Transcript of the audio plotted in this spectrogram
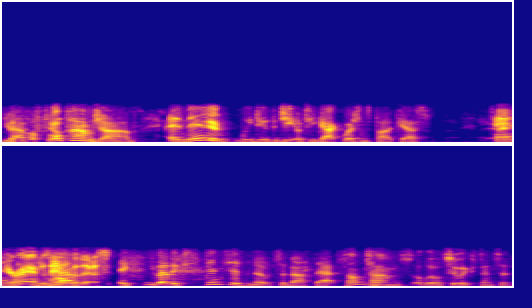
you have a full time job, and then we do the GOT Got Questions podcast, And here I am you as have this. ex- you have extensive notes about that. Sometimes a little too extensive,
